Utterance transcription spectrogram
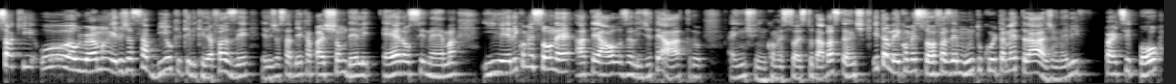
só que o, o Roman, ele já sabia o que, que ele queria fazer, ele já sabia que a paixão dele era o cinema, e ele começou, né, a ter aulas ali de teatro, enfim, começou a estudar bastante, e também começou a fazer muito curta-metragem, né, ele participou,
